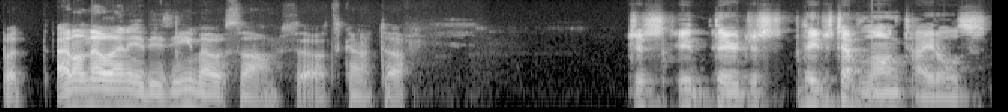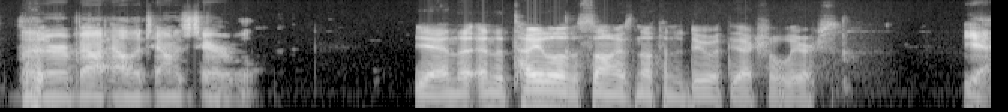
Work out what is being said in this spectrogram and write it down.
But I don't know any of these emo songs, so it's kind of tough. Just it, they're just they just have long titles that are about how the town is terrible. Yeah, and the and the title of the song has nothing to do with the actual lyrics. Yeah,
